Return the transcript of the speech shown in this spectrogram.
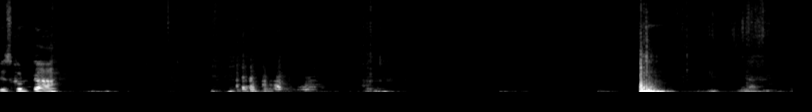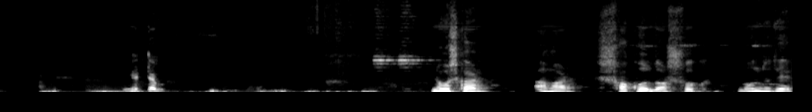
বিস্কুটটা। গেটটা নমস্কার। আমার সকল দর্শক বন্ধুদের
